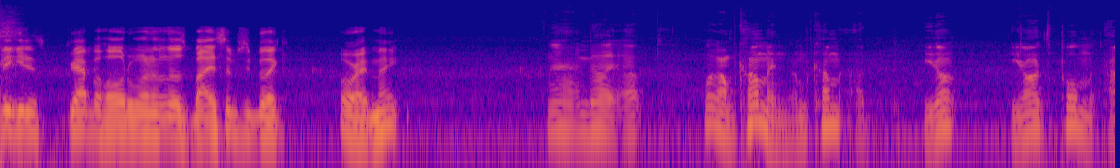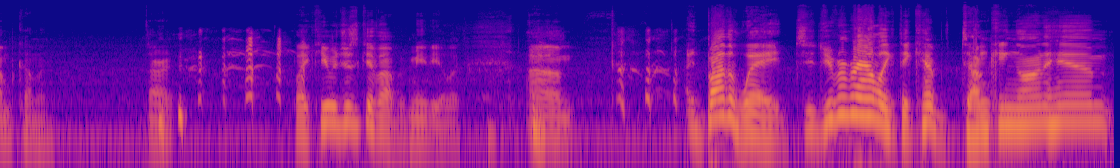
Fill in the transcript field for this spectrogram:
think you just grab a hold of one of those biceps and be like, "All right, mate." Yeah, and be like, oh, "Look, I'm coming. I'm coming. Uh, you don't, you don't have to pull me. I'm coming. All right." like he would just give up immediately. Um, by the way, did you remember how like they kept dunking on him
